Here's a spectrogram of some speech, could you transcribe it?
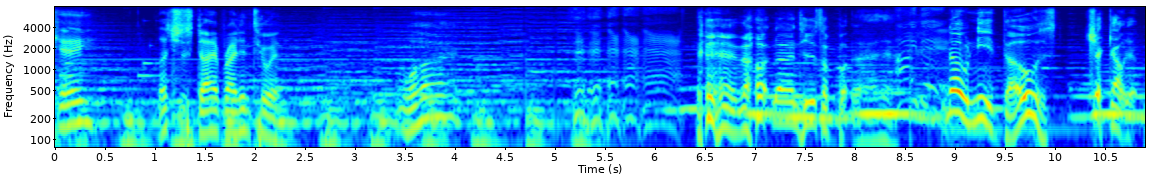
Okay, let's just dive right into it. What? the Heartland, here's a bu- uh, No need though. Just check out your.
